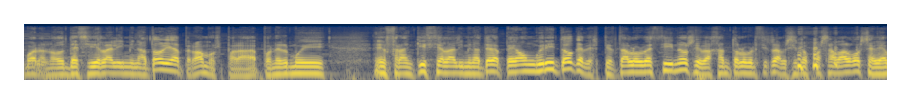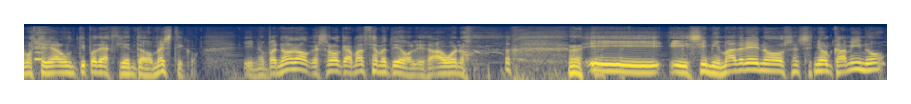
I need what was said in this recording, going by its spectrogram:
bueno, no decidir la eliminatoria, pero vamos, para poner muy en franquicia la eliminatoria, pega un grito que despierta a los vecinos y bajan todos los vecinos a ver si nos pasaba algo, si habíamos tenido algún tipo de accidente doméstico. Y no, pues no, no, que solo que Amancio ha metido gol. ah, bueno. y, y sí, mi madre nos enseñó el camino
